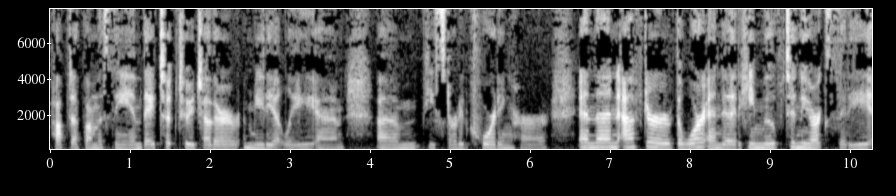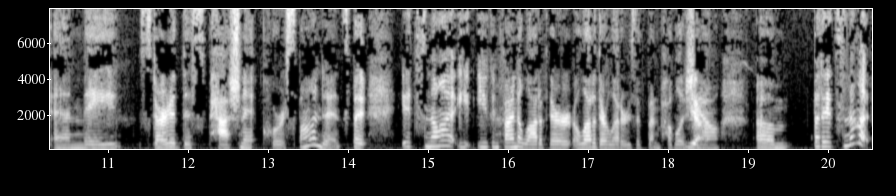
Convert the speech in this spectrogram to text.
popped up on the scene, they took to each other immediately, and um, he started courting her. And then after the war ended, he moved to New York City, and they started this passionate correspondence. But it's not. You, you can find a lot of their a lot of their letters have been published Yeah. now. Um, but it's not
